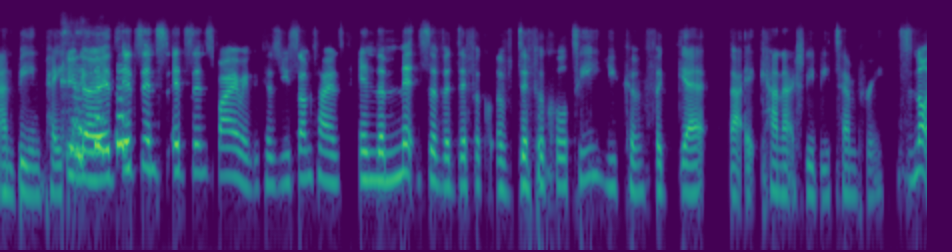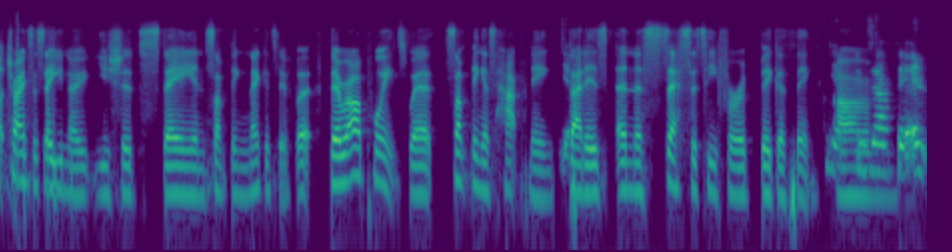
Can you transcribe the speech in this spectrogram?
and being patient. You know, it's it's it's inspiring because you sometimes in the midst of a difficult of difficulty, you can forget that it can actually be temporary. It's not trying to say, you know, you should stay in something negative, but there are points where something is happening Yeah. that is a necessity for a bigger thing. Yeah, Um, exactly. And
